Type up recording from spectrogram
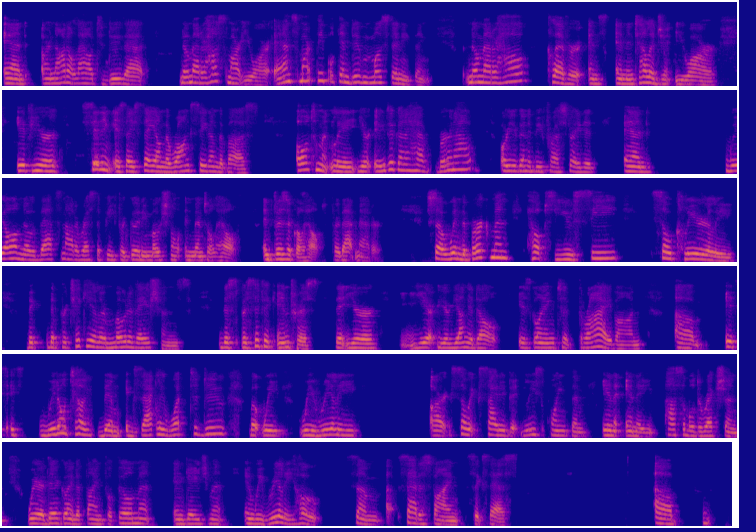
and are not allowed to do that no matter how smart you are. And smart people can do most anything. No matter how clever and, and intelligent you are, if you're sitting, as they say, on the wrong seat on the bus, ultimately you're either going to have burnout or you're going to be frustrated. And we all know that's not a recipe for good emotional and mental health and physical health for that matter. So when the Birkman helps you see so clearly the, the particular motivations, the specific interests that your, your, your young adult is going to thrive on. Um, it's, it's, we don't tell them exactly what to do, but we, we really are so excited to at least point them in, in a possible direction where they're going to find fulfillment, engagement, and we really hope some satisfying success. Uh,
